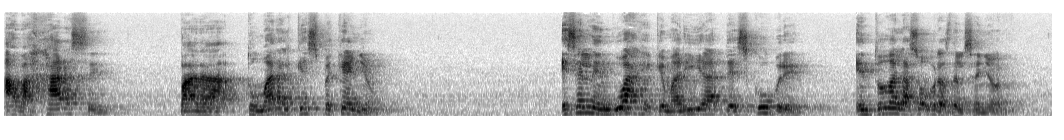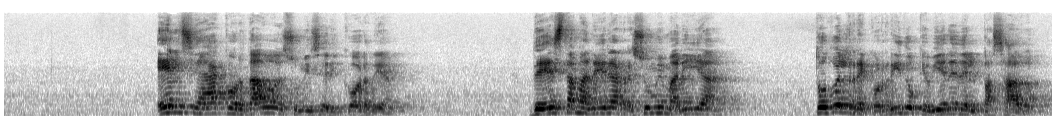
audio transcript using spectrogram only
abajarse para tomar al que es pequeño, es el lenguaje que María descubre en todas las obras del Señor. Él se ha acordado de su misericordia. De esta manera resume María todo el recorrido que viene del pasado.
